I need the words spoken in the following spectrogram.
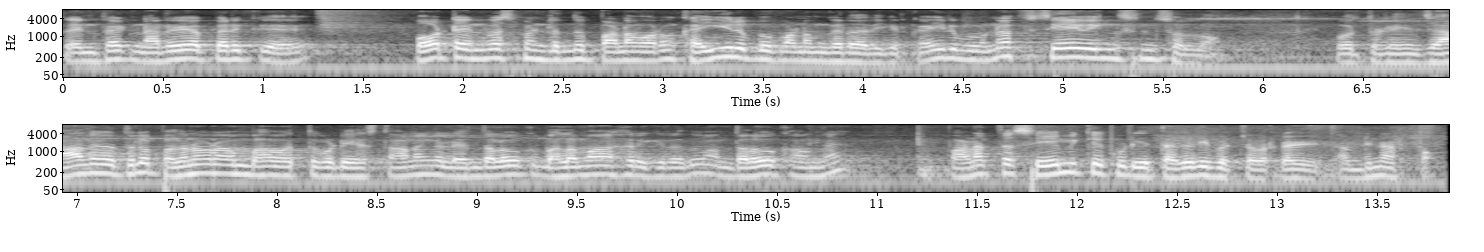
ஸோ இன்ஃபேக்ட் நிறைய பேருக்கு போட்ட இன்வெஸ்ட்மெண்ட்லேருந்து பணம் வரும். கையிருப்பு பணம்ங்கிறது அதிகம் கையிருப்புனா சேவிங்ஸ்னு சொல்லும் ஒருத்தருடைய ஜாதகத்தில் பதினோராம் பாவத்துடைய ஸ்தானங்கள் எந்த அளவுக்கு பலமாக இருக்கிறதோ அந்த அளவுக்கு அவங்க பணத்தை சேமிக்கக்கூடிய தகுதி பெற்றவர்கள் அப்படின்னு அர்த்தம்.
